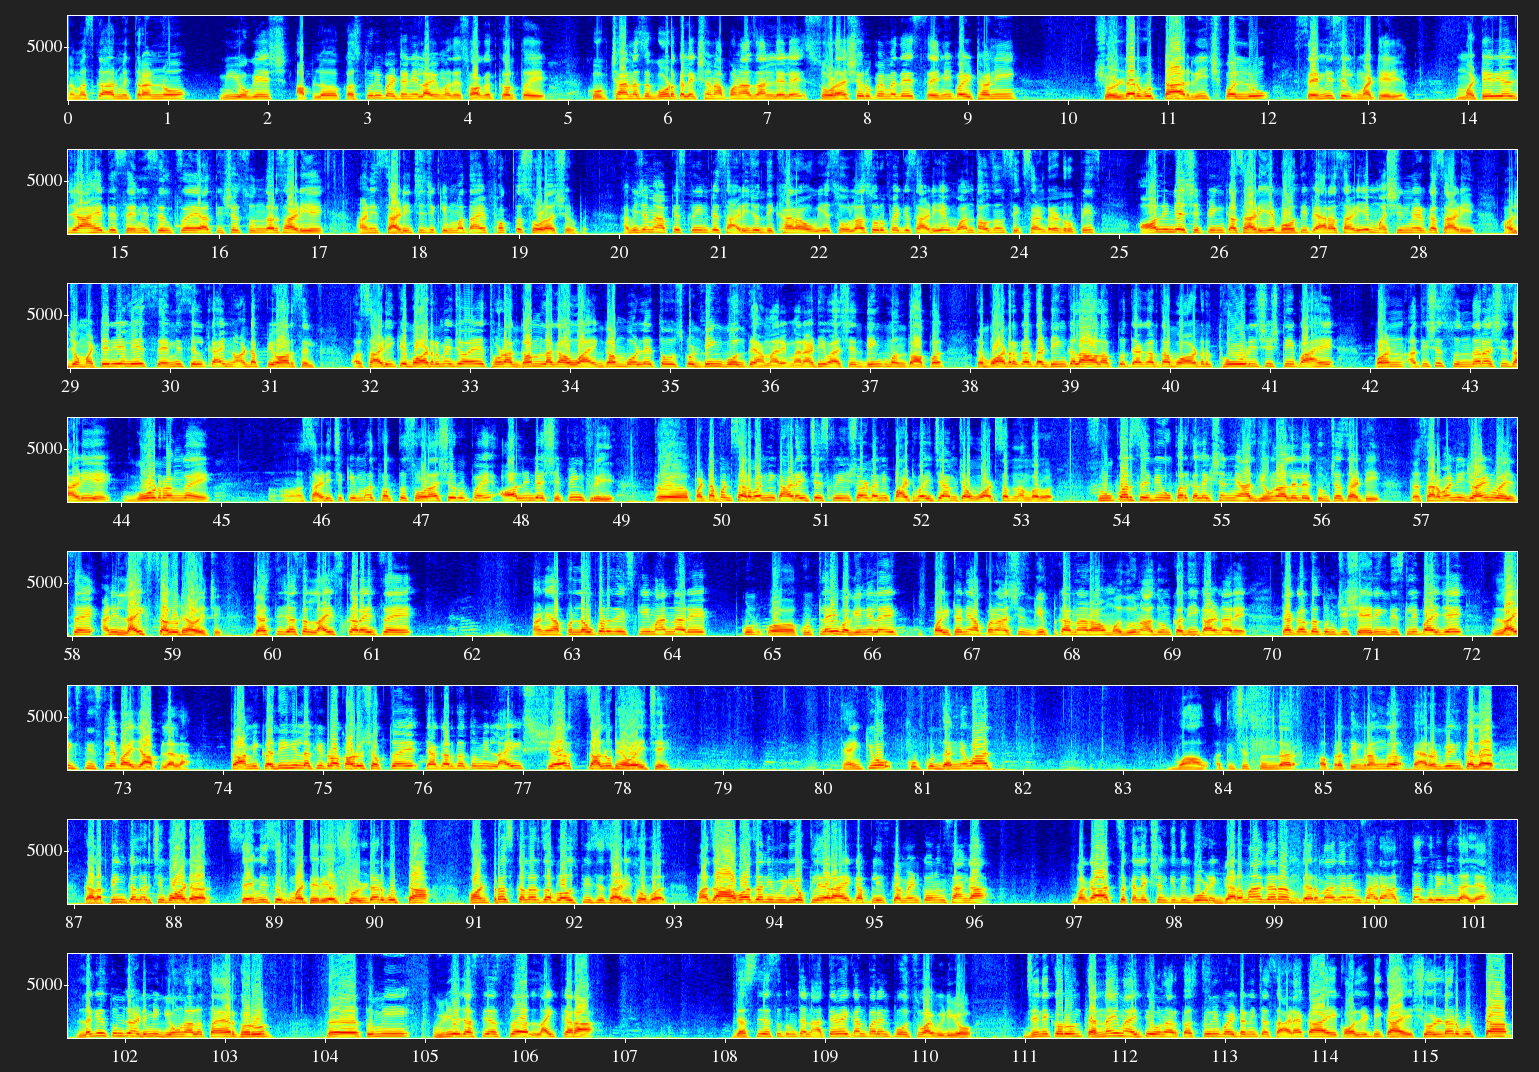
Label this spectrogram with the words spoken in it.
नमस्कार मित्रांनो मी योगेश आपलं कस्तुरी पैठणी लाईव्हमध्ये स्वागत करतोय. खूप छान असं गोड कलेक्शन आपण आज आणलेलं आहे. सोळाशे रुपयेमध्ये semi Paithani shoulder बुट्टा rich pallu semi silk material material जे आहे ते सेमी सिल्कचं आहे अतिशय सुंदर साड़ी आहे आणि साड़ीची जी कीमत आहे फक्त सोळाशे रुपये. अभी जे मैं आपके स्क्रीन पे साड़ी जो दिखा रहा हूँ ये सोलह सौ रुपये की साड़ी है one thousand six hundred rupees all India shipping का साड़ी है बहुत ही प्यारा साड़ी है मशीन मेड का साड़ी है। और जो मटेरियल है सेमी सिल्क का है नॉट अ प्योर सिल्क और साड़ी के बॉर्डर में जो है थोड़ा गम लगा हुआ है। गम बोले तो उसको डिंक बोलते हैं हमारे मराठी भाषेत डिंक म्हणतो आपण। तर बॉर्डर करता डिंक लावा लागतो त्याकरता बॉर्डर थोडीशी स्टीप आहे पण अतिशय सुंदर अशी साडी आहे गोड रंग आहे. अं, साडीची किंमत फक्त सोळाशे रुपये ऑल इंडिया शिपिंग फ्री आहे. तर पटापट सर्वांनी काढायचे स्क्रीनशॉट आणि पाठवायचे आमच्या व्हॉट्सअप नंबरवर सुपर सेबी उपर कलेक्शन मी आज घेऊन आलेलो आहे तुमच्यासाठी. तर सर्वांनी जॉईन व्हायचं आहे आणि लाईक्स चालू ठेवायचे. जास्तीत जास्त लाईक्स करायचं आहे आणि आपण लवकरच एक स्कीम आणणार आहे. कुठ कुठल्याही भगिनीला एक पैठणी आपण अशीच गिफ्ट करणार आहोत. मधून अधून कधीही काढणार आहे. त्याकरता तुमची शेअरिंग दिसली पाहिजे लाईक्स दिसले पाहिजे आपल्याला. तर आम्ही कधीही लकी ड्रॉ काढू शकतोय. त्याकरता तुम्ही लाईक्स शेअर्स चालू ठेवायचे. थँक्यू खूप खूप धन्यवाद. वाव अतिशय सुंदर अप्रतिम रंग पॅरोट ग्रीन कलर त्याला पिंक कलरची border semi silk material shoulder बुट्टा contrast कलरचा ब्लाऊज पीस आहे साडीसोबत. माझा आवाज आणि व्हिडिओ क्लिअर आहे का? प्लीज कमेंट करून सांगा. बघा आजचं कलेक्शन किती गोड आहे. गरमागरम गरमागरम साड्या आत्ताच रेडी झाल्या. लगेच तुमच्यासाठी मी घेऊन आलो तयार करून. तर तुम्ही व्हिडिओ जास्तीत जास्त लाईक करा. जास्तीत जास्त तुमच्या नातेवाईकांपर्यंत पोहोचवा व्हिडिओ जेणेकरून त्यांनाही माहिती होणार कस्तुरी साड्या काय आहे क्वालिटी काय आहे शोल्डर बुट्टा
